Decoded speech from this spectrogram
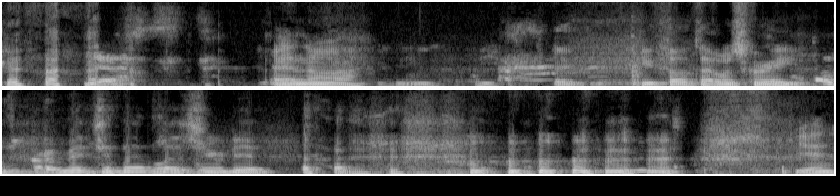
yes. And uh, he, he, thought that was great. I was going to mention that unless you did. yeah.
